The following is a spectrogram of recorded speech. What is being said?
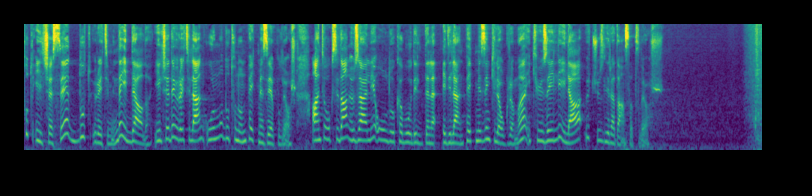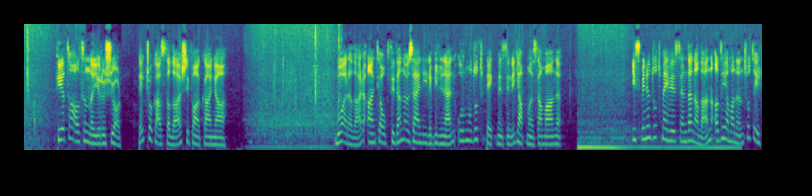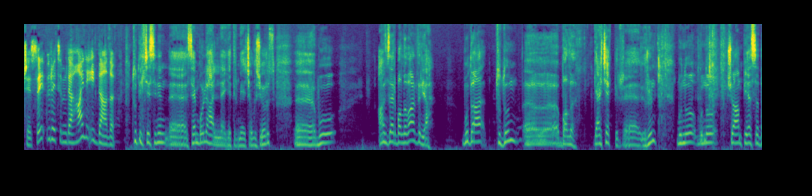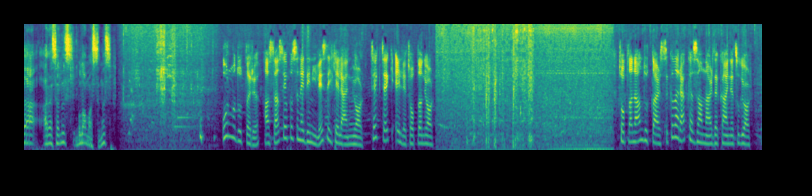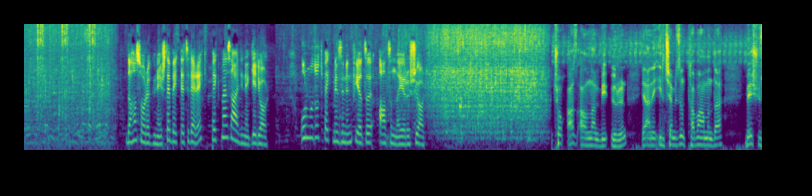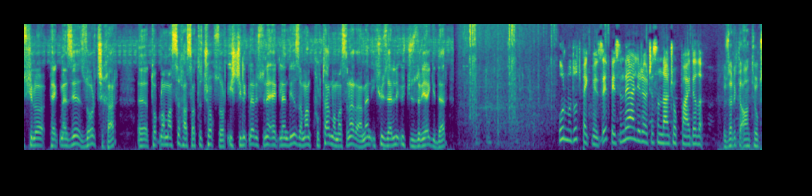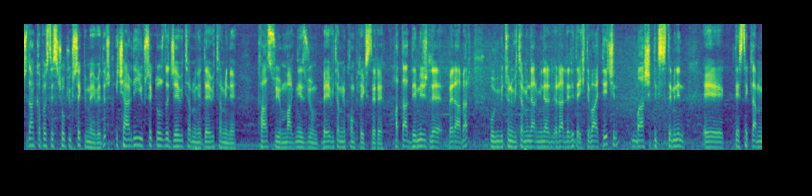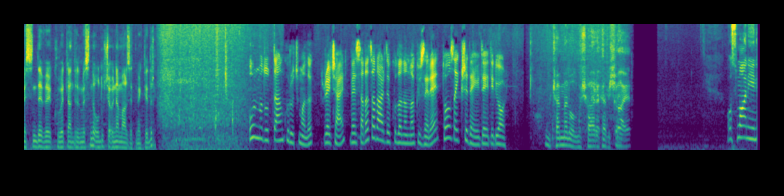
Tut ilçesi dut üretiminde iddialı. İlçede üretilen urmu dutunun pekmezi yapılıyor. Antioksidan özelliği olduğu kabul edile- edilen pekmezin kilogramı 250 ila 300 liradan satılıyor. Fiyatı altınla yarışıyor. Pek çok hastalığa şifa kaynağı. Bu aralar antioksidan özelliğiyle bilinen urmudut pekmezini yapma zamanı. İsmini dut meyvesinden alan Adıyaman'ın Tut ilçesi üretimde hayli iddialı. Tut ilçesinin e, sembolü haline getirmeye çalışıyoruz. E, bu anzer balı vardır ya. Bu da Tut'un e, balı. Gerçek bir e, ürün. Bunu bunu şu an piyasada arasanız bulamazsınız. Urmudutları hassas yapısı nedeniyle silkelenmiyor. Tek tek elle toplanıyor. Toplanan dutlar sıkılarak kazanlarda kaynatılıyor. Daha sonra güneşte bekletilerek pekmez haline geliyor. Urmudut pekmezinin fiyatı altınla yarışıyor. çok az alınan bir ürün. Yani ilçemizin tamamında 500 kilo pekmezi zor çıkar. Ee, toplaması hasatı çok zor. İşçilikler üstüne eklendiği zaman kurtarmamasına rağmen 250-300 liraya gider. Urmudut pekmezi besin değerleri açısından çok faydalı. Özellikle antioksidan kapasitesi çok yüksek bir meyvedir. İçerdiği yüksek dozda C vitamini, D vitamini, kalsiyum, magnezyum, B vitamini kompleksleri hatta demirle beraber bu bütün vitaminler, mineralleri de ihtiva ettiği için bağışıklık sisteminin e, desteklenmesinde ve kuvvetlendirilmesinde oldukça önem arz etmektedir. Urmuduttan kurutmalık, reçel ve salatalarda kullanılmak üzere toz ekşi de elde ediliyor. Mükemmel olmuş harika bir şey. Gayet Osmaniye'nin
